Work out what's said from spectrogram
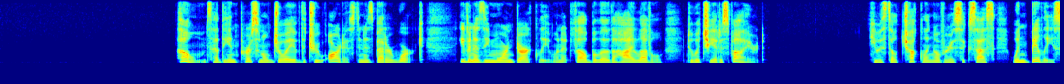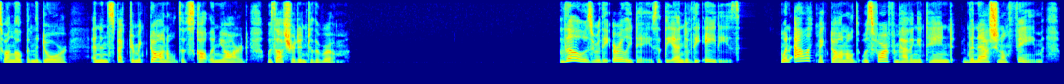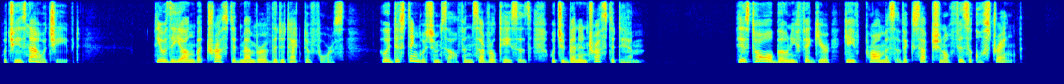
Holmes had the impersonal joy of the true artist in his better work, even as he mourned darkly when it fell below the high level to which he had aspired. He was still chuckling over his success when Billy swung open the door and Inspector MacDonald of Scotland Yard was ushered into the room. Those were the early days at the end of the 80s when Alec MacDonald was far from having attained the national fame which he has now achieved. He was a young but trusted member of the detective force, who had distinguished himself in several cases which had been entrusted to him. His tall, bony figure gave promise of exceptional physical strength,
